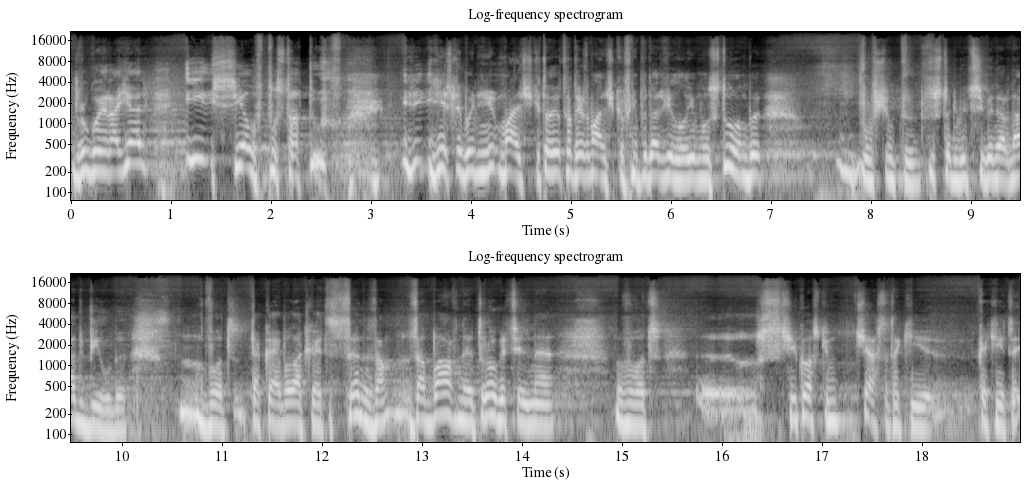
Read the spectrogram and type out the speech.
другой рояль и сел в пустоту. И если бы не мальчики, то кто-то из мальчиков не пододвинул ему стул, он бы в общем-то, что-нибудь себе, наверное, отбил бы. Вот такая была какая-то сцена, забавная, трогательная. Вот. Э, с Чайковским часто такие какие-то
